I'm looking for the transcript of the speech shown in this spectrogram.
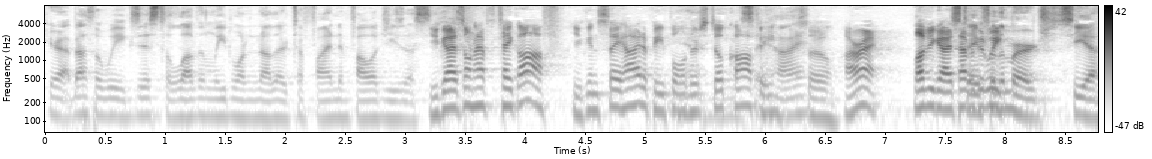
here at Bethel, we exist to love and lead one another to find and follow Jesus. You guys don't have to take off. You can say hi to people. Yeah, There's still you can say coffee. So, all right. Love you guys. Have a good for week. the merge. See ya.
